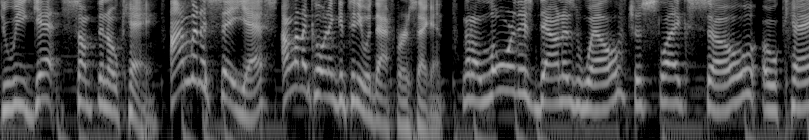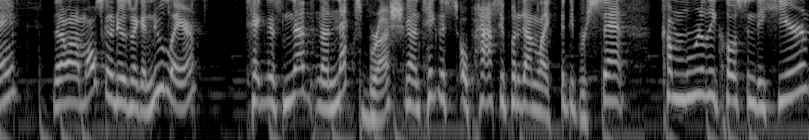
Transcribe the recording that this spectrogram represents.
do we get something okay? I'm gonna say yes. I'm gonna go ahead and continue with that for a second. I'm gonna lower this down as well, just like so, okay. Then what I'm also gonna do is make a new layer, take this ne next brush, I'm gonna take this opacity, put it down to like 50%, come really close into here,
